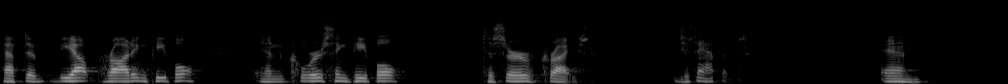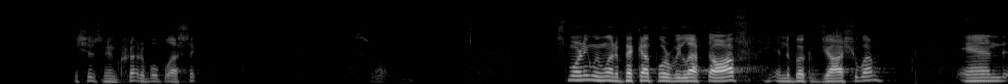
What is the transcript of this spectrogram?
have to be out prodding people and coercing people to serve Christ. It just happens. And it's just an incredible blessing. So, this morning we want to pick up where we left off in the book of Joshua. And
